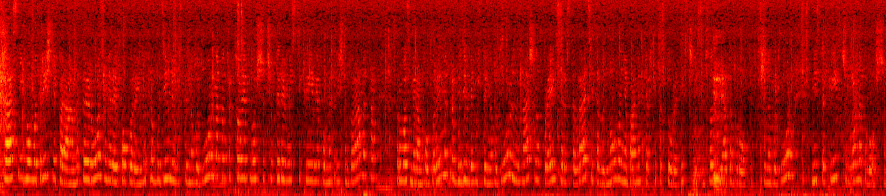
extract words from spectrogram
сучасні геометричні параметри, розміри по периметру будівлі гостинного двору на контрактовій площі 4 в місті Києві, геометричним параметрам, розмірам по периметру будівлі гостинного двору зазначено в проєкті реставрації та відновлення пам'ятки архітектури 1809 року. Гостинного двору, місто Київ, Червона площа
